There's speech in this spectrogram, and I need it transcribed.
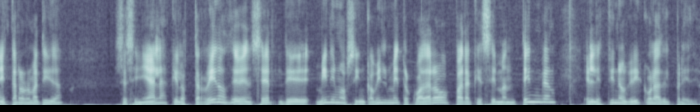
esta normativa se señala que los terrenos deben ser de mínimo 5.000 metros cuadrados para que se mantengan el destino agrícola del predio.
